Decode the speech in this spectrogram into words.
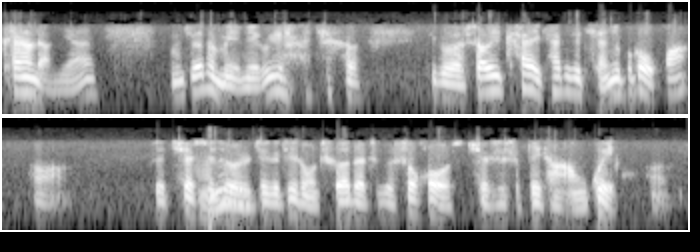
开上两年，我们觉得每每个月这个这个稍微开一开，这个钱就不够花啊。这确实就是这个这种车的这个售后确实是非常昂贵啊，它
